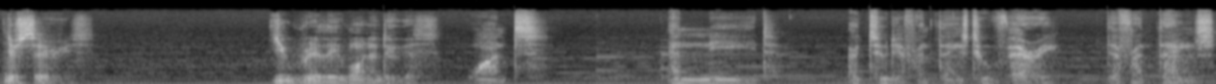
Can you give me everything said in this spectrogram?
You're serious. You really want to do this? Want and need are two different things, two very different things.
